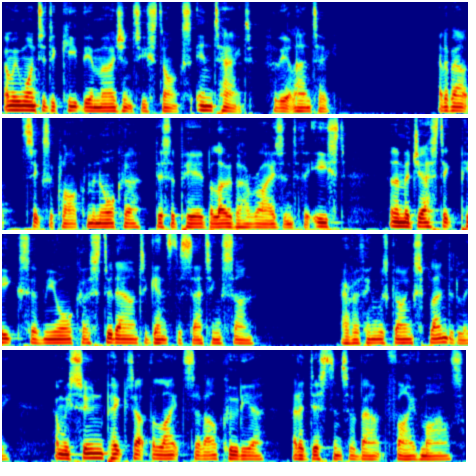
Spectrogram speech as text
and we wanted to keep the emergency stocks intact for the Atlantic. At about six o'clock, Minorca disappeared below the horizon to the east, and the majestic peaks of Majorca stood out against the setting sun. Everything was going splendidly, and we soon picked up the lights of Alcudia at a distance of about five miles.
